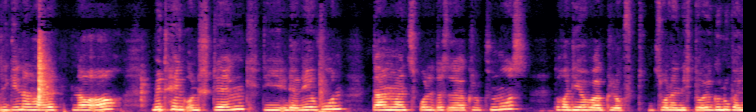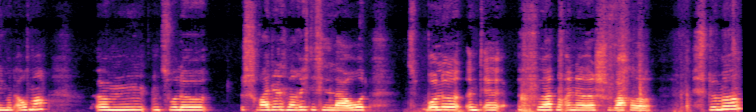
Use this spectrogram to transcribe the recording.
Die gehen dann halt nach mit Henk und Stenk, die in der Nähe wohnen. Dann meint Zwolle, dass er klopfen muss. Doch die aber klopft Zwolle nicht doll genug, weil niemand aufmacht. Ähm, und Zwolle schreit dann erstmal richtig laut. Zwolle und er hört noch eine schwache Stimme.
